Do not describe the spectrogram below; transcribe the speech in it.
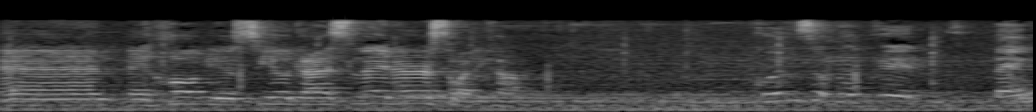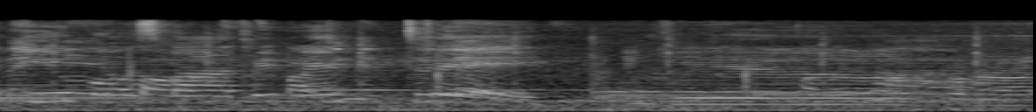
and I hope you see you guys later. Sawadika. Kun Sukhakrit, thank you for spa treatment today. Thank you. Bye-bye.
